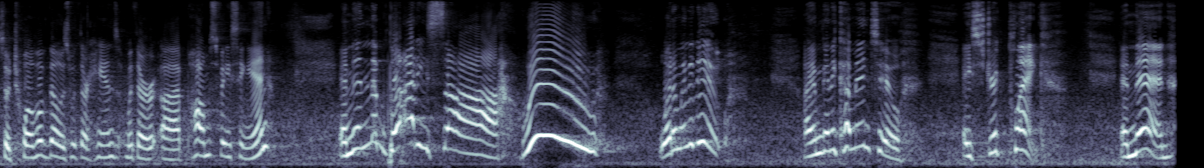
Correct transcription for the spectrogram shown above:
So 12 of those with our hands, with our uh, palms facing in. And then the body saw, woo! What I'm gonna do, I'm gonna come into a strict plank. And then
